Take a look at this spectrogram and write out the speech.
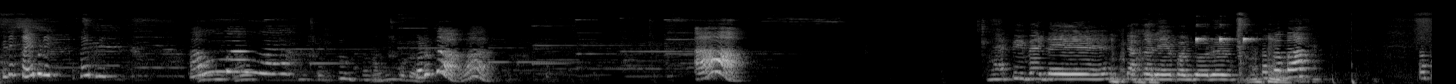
കൈപിടി കൈ പിടി കൈ പിടി. അമ്മമ്മ. കൊടുക്കാ വാ. ഹാപ്പി ബർത്ത്ഡേ ചക്കരെ പഞ്ചോര് പപ്പ ബാ പപ്പ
